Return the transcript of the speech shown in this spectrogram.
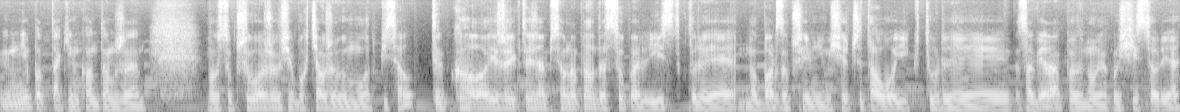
nie pod takim kątem, że po prostu przyłożył się, bo chciał, żebym mu odpisał, tylko jeżeli ktoś napisał naprawdę super list, który no, bardzo przyjemnie mi się czytało i który zawiera pewną jakąś historię,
